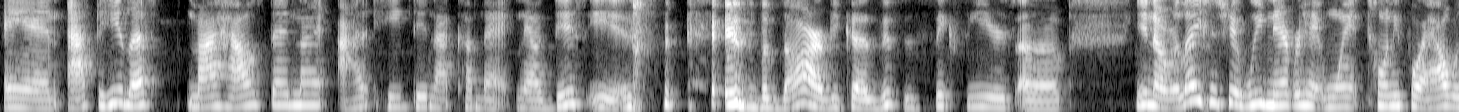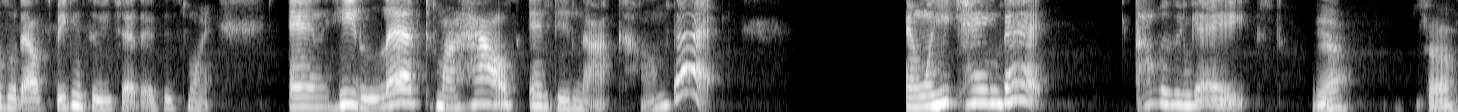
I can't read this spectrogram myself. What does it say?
And after he left my house that night, I, he did not come back. Now this is is bizarre because this is six years of, you know, relationship. We never had went 24 hours without speaking to each other at this point. And he left my house and did not come back. And when he came back, I was engaged. Yeah. So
